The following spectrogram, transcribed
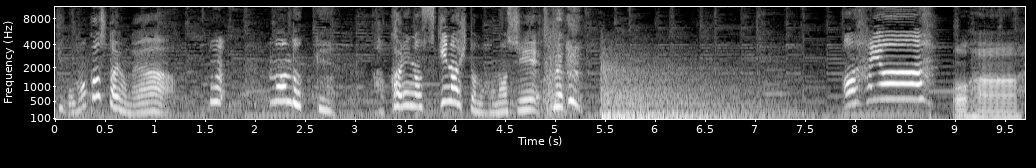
っきごまかしたよね。えなんだっけ？あかりの好きな人の話。えおはよう。おは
